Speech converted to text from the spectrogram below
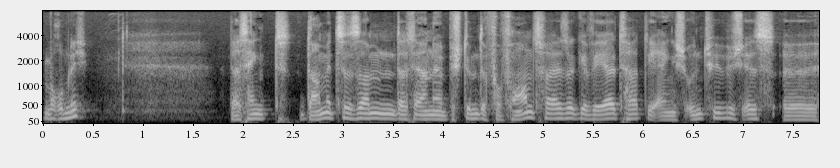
Warum nicht? Das hängt damit zusammen, dass er eine bestimmte Verfahrensweise gewählt hat, die eigentlich untypisch ist. Äh,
